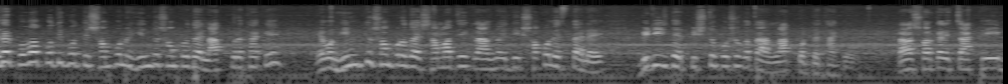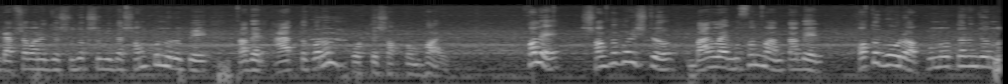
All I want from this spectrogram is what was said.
এদের প্রভাব প্রতিপত্তি সম্পূর্ণ হিন্দু সম্প্রদায় লাভ করে থাকে এবং হিন্দু সম্প্রদায় সামাজিক, রাজনৈতিক সকল স্তরে ব্রিটিশদের পৃষ্ঠপোষকতা লাভ করতে থাকে। তারা সরকারি চাকরি, ব্যবসা বাণিজ্য, সুযোগ সুবিধা সম্পূর্ণরূপে তাদের আয়ত্তকরণ করতে সক্ষম হয়। ফলে সংখ্যাগরিষ্ঠ বাংলায় মুসলমান তাদের হতগৌরব পুনরুদ্ধারের জন্য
